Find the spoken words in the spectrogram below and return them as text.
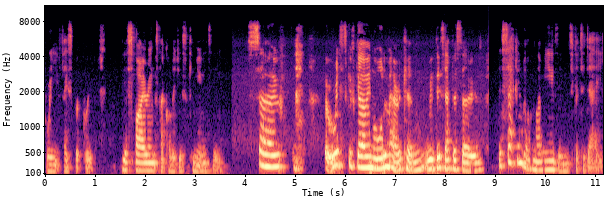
free Facebook group, the Aspiring Psychologist Community. So, at risk of going all American with this episode, the second of my musings for today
